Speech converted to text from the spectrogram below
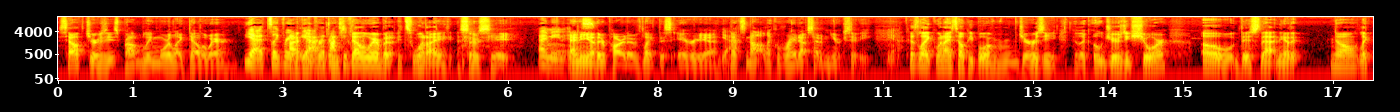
South Jersey is probably more like Delaware. yeah, it's like right. I've yeah, never it's been not to too far. Delaware, but it's what I associate I mean, any it's- other part of like this area Yeah. that's not like right outside of New York City. Yeah. Because like when I tell people I'm from Jersey, they're like, "Oh, Jersey Shore, oh this, that, and the other." No, like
